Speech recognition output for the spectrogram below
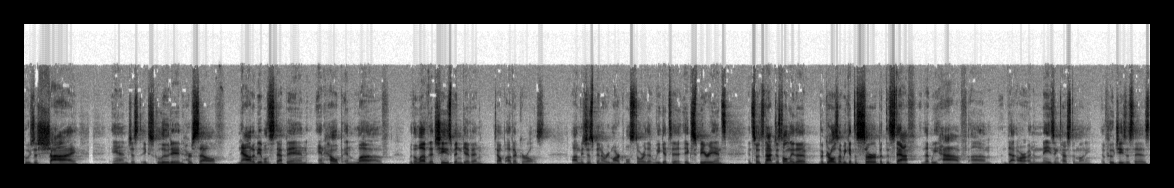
who's just shy and just excluded herself, now to be able to step in and help and love with the love that she's been given to help other girls. Um, it's just been a remarkable story that we get to experience and so it's not just only the, the girls that we get to serve, but the staff that we have um, that are an amazing testimony of who Jesus is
